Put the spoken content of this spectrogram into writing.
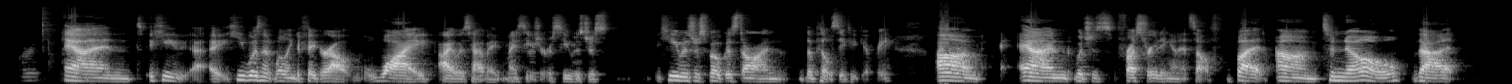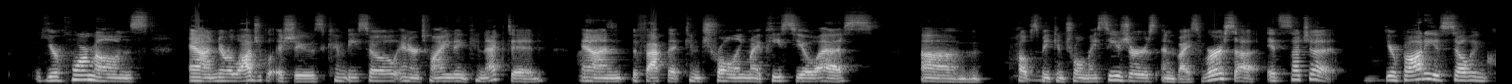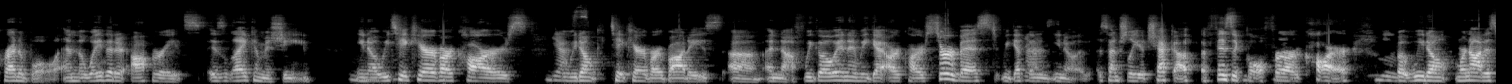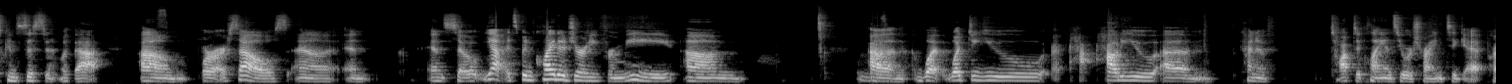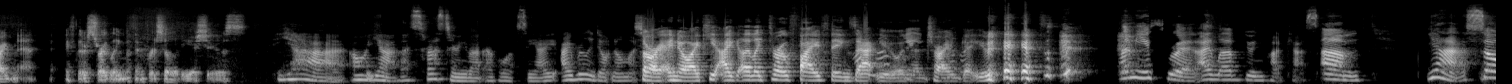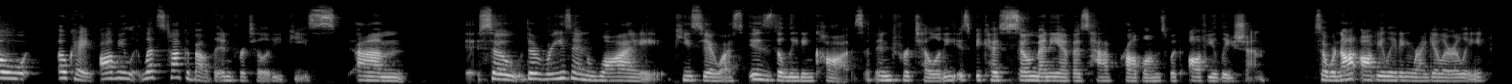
and he uh, he wasn't willing to figure out why I was having my seizures. He was just he was just focused on the pills he could give me. Um and which is frustrating in itself. But um to know that your hormones and neurological issues can be so intertwined and connected. And the fact that controlling my PCOS um, helps me control my seizures and vice versa. It's such a, your body is so incredible. And the way that it operates is like a machine. You know, we mm-hmm. take care of our cars. Yes. We don't take care of our bodies um, enough. We go in and we get our cars serviced. We get yes. them, you know, essentially a checkup, a physical for our car, mm-hmm. but we don't, we're not as consistent with that um, for ourselves. Uh, and, and so, yeah, it's been quite a journey for me. Um, um, what, what do you, how, how do you um, kind of talk to clients who are trying to get pregnant if they're struggling with infertility issues? Yeah. Oh, yeah. That's fascinating about epilepsy. I, I really don't know much. Sorry, I know. I keep I, I like throw five things at you and then try and get you to answer. I'm used to it. I love doing podcasts. Um, yeah. So okay, obviously, let's talk about the infertility piece. Um, so the reason why PCOS is the leading cause of infertility is because so many of us have problems with ovulation. So we're not ovulating regularly.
